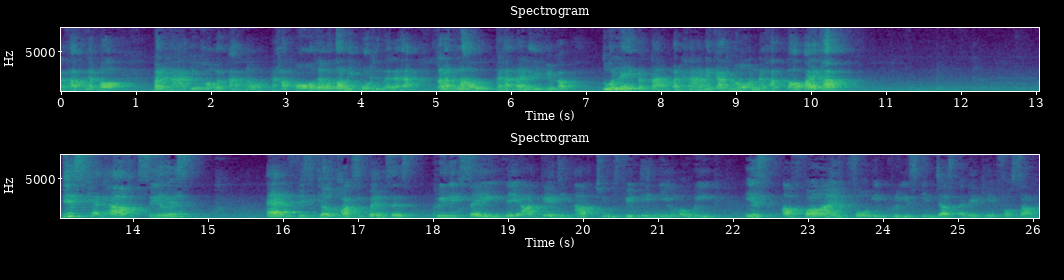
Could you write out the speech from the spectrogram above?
นะครับ แล้วก็ปัญหาเกี่ยวข้องกับการนอนนะครับอ๋อแสดงว่าตอนนี้พูดถึงอะไรนะฮะกำลังเล่านะฮะรายละเอียดเกี่ยวกับตัวเลขต่างๆ ปัญหาในการนอนนะครับ ต่อไปครับ This can have serious and physical consequences. Critics say they are getting up to 50 new a week. Is a five-fold increase in just a decade for some.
